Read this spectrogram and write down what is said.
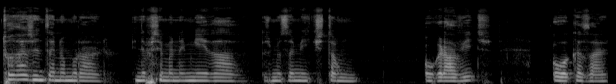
toda a gente a namorar, ainda por cima na minha idade, os meus amigos estão ou grávidos, ou a casar,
